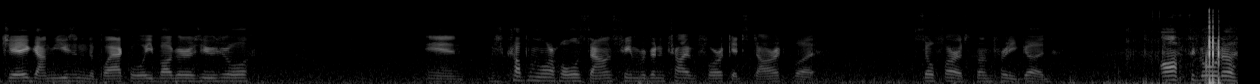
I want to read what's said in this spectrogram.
jig. I'm using the black woolly bugger as usual. Couple more holes downstream we're gonna try before it gets dark, but so far it's been pretty good. Off to go to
